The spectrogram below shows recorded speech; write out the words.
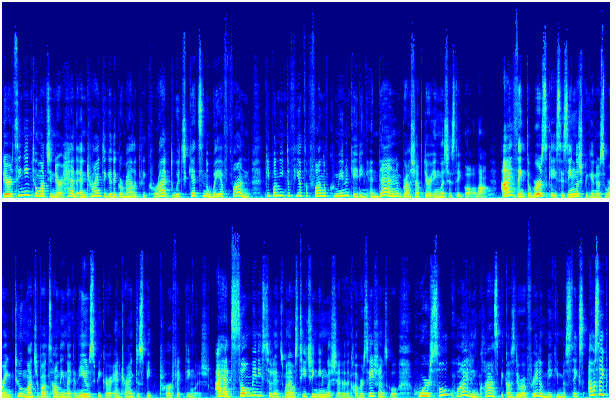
They're thinking too much in their head and trying to get it grammatically correct, which gets in the way of fun. People need to feel the fun of communicating and then brush up their English as they go along. I think the worst case is English beginners worrying too much about sounding like a native speaker and trying to speak perfect English. I had so many students when I was teaching English at a conversation school who were so quiet in class because they were afraid of making mistakes. I was like,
